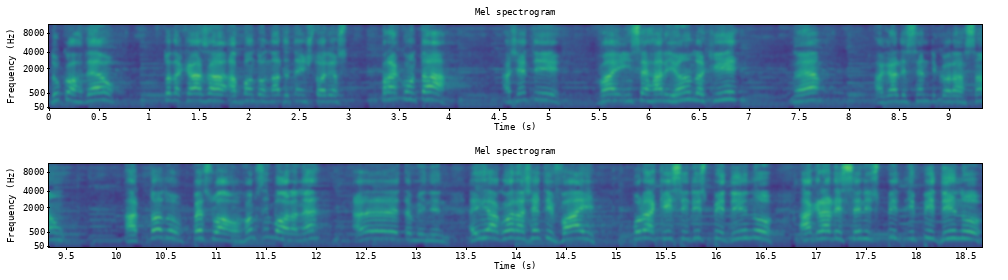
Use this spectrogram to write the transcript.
do cordel. Toda casa abandonada tem histórias para contar. A gente vai encerrariando aqui, né? Agradecendo de coração a todo o pessoal. Vamos embora, né? Eita, menino. E agora a gente vai por aqui se despedindo, agradecendo e pedindo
